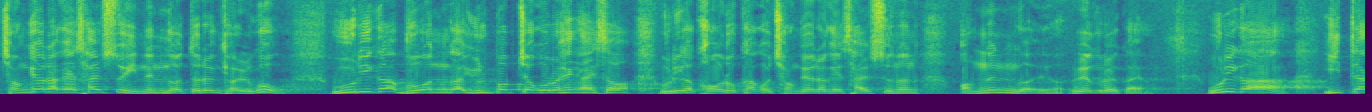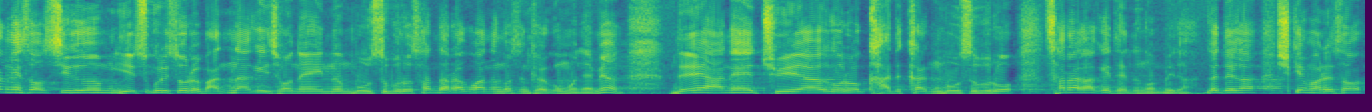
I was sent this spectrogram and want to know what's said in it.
정결하게 살 수 있는 것들은 결국 우리가 무언가 율법적으로 행해서 우리가 거룩하고 정결하게 살 수는 없는 거예요. 왜 그럴까요? 우리가 이 땅에서 지금 예수 그리스도를 만나기 전에 있는 모습으로 산다라고 하는 것은 결국 뭐냐면 내 안에 죄악으로 가득한 모습으로 살아가게 되는 겁니다. 그러니까 내가 쉽게 말해서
